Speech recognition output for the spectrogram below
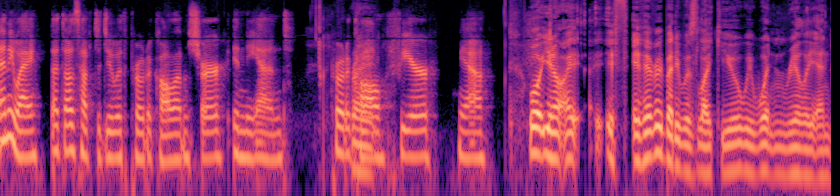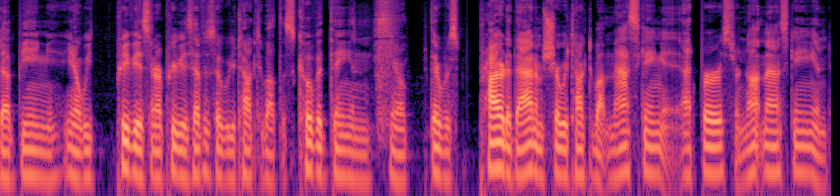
anyway that does have to do with protocol i'm sure in the end protocol right. fear yeah well, you know, I if if everybody was like you, we wouldn't really end up being, you know, we previous in our previous episode we talked about this COVID thing and, you know, there was prior to that, I'm sure we talked about masking at birth or not masking and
